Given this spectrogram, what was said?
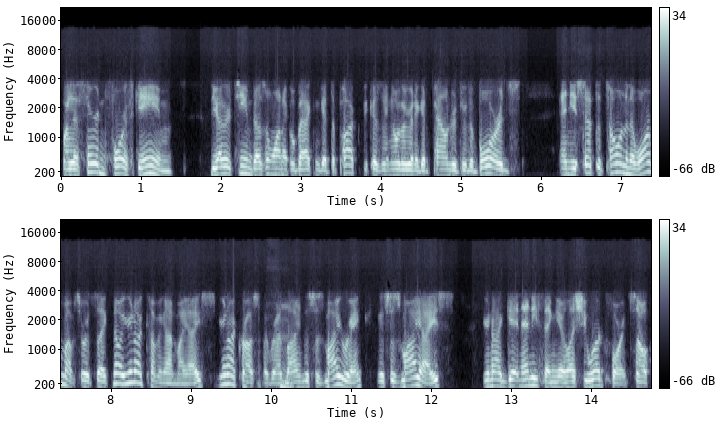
By the third and fourth game, the other team doesn't want to go back and get the puck because they know they're going to get pounded through the boards. And you set the tone in the warm ups where it's like, no, you're not coming on my ice. You're not crossing the red line. This is my rink. This is my ice. You're not getting anything unless you work for it. So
